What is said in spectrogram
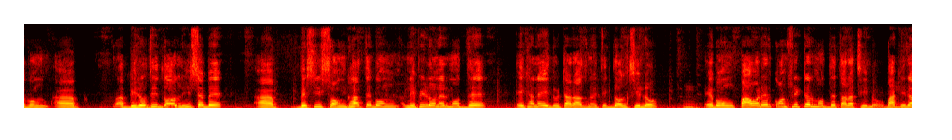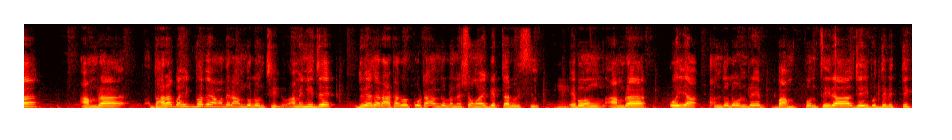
এবং বিরোধী দল হিসেবে বেশি সংঘাত এবং নিপীড়নের মধ্যে এখানে এই দুইটা রাজনৈতিক দল ছিল। এবং পাওয়ারের কনফ্লিক্টের মধ্যে তারা ছিল। বাকিরা আমরা ধারাবাহিকভাবে আমাদের আন্দোলন ছিল। আমি নিজে দুই হাজার কোটা আন্দোলনের সময় গ্রেপ্তার হয়েছি এবং আমরা ওই আন্দোলনে বামপন্থীরা যেই বুদ্ধিভিত্তিক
